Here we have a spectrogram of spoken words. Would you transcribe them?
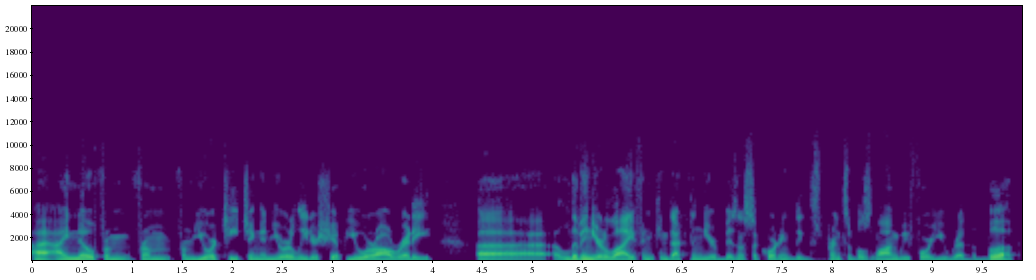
I, I know from from from your teaching and your leadership, you were already uh, living your life and conducting your business according to these principles long before you read the book.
